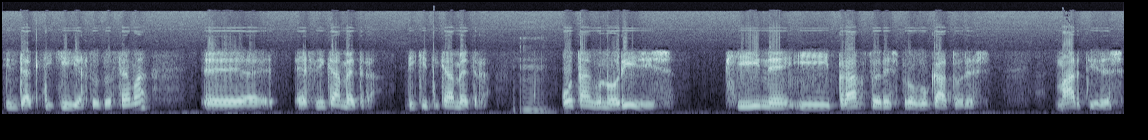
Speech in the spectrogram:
την τακτική για αυτό το θέμα, ε, εθνικά μέτρα, διοικητικά μέτρα. Όταν γνωρίζεις ποιοι είναι οι πράκτορες προβοκάτορες, μάρτυρες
